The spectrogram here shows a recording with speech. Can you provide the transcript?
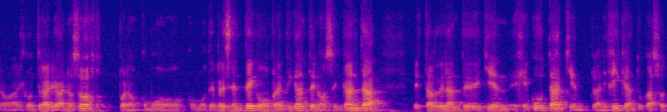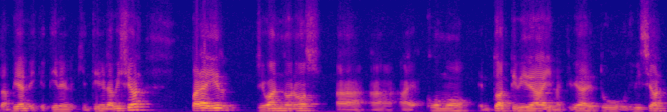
No, al contrario, a nosotros, bueno, como, como te presenté como practicante, nos encanta estar delante de quien ejecuta, quien planifica, en tu caso también, y que tiene, quien tiene la visión, para ir llevándonos a, cómo en tu actividad y en la actividad de tu división,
